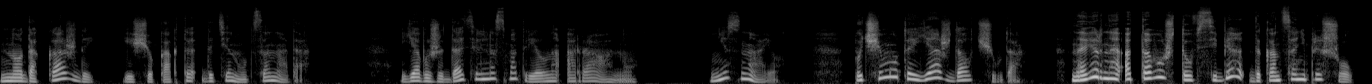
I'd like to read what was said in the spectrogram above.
но до каждой еще как-то дотянуться надо. Я выжидательно смотрел на Араану. Не знаю. Почему-то я ждал чуда. Наверное, от того, что в себя до конца не пришел.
